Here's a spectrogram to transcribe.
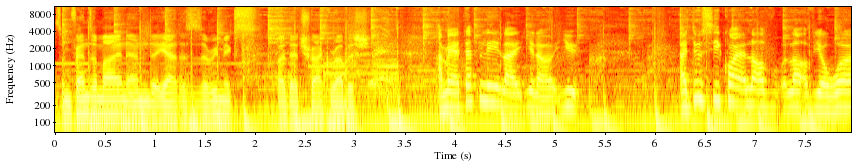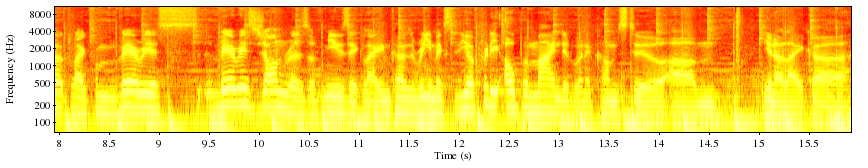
Some friends of mine, and uh, yeah, this is a remix by their track Rubbish. I mean, I definitely like you know you. I do see quite a lot of a lot of your work, like from various various genres of music, like in terms of remix. You're pretty open-minded when it comes to, um, you know, like uh,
